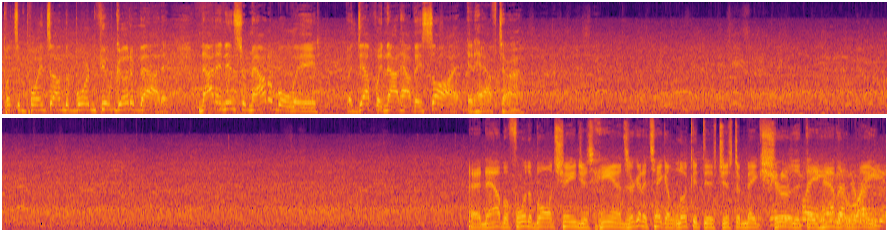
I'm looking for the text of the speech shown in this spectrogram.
put some points on the board, and feel good about it. Not an insurmountable lead, but definitely not how they saw it at halftime. And now before the ball changes hands, they're going to take a look at this just to make sure that they have it right.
